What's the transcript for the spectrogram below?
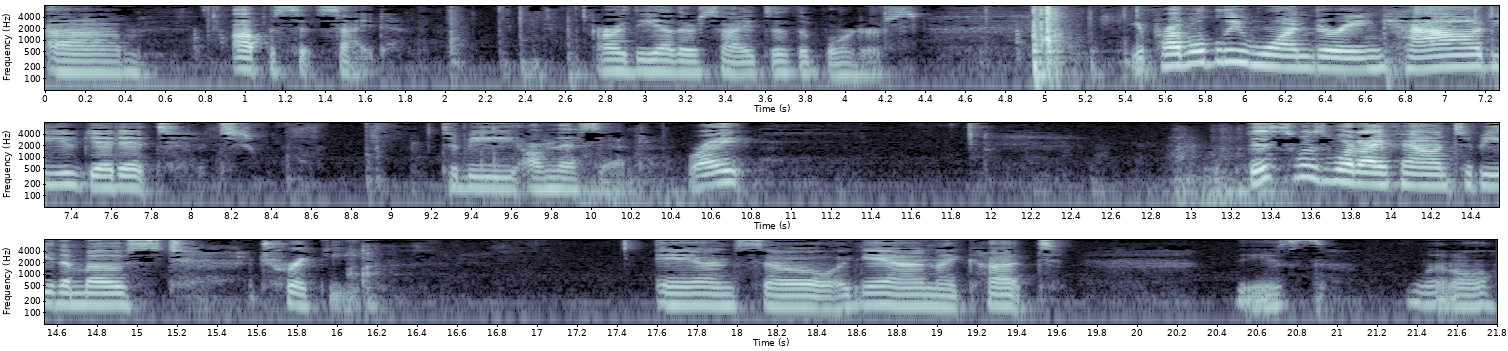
um, opposite side or the other sides of the borders. You're probably wondering, how do you get it to be on this end, right? This was what I found to be the most tricky. And so again, I cut these little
